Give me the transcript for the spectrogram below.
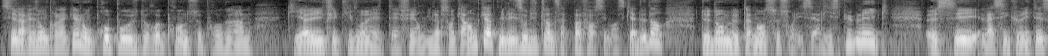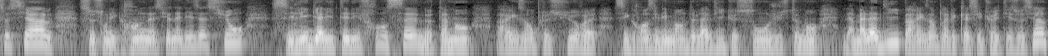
C'est la raison pour laquelle on propose de reprendre ce programme qui a effectivement été fait en 1944, mais les auditeurs ne savent pas forcément ce qu'il y a dedans. Dedans, notamment, ce sont les services publics, euh, c'est la sécurité sociale, ce sont les grandes nationalisations, c'est l'égalité des Français, notamment, par exemple, sur euh, ces grands éléments de la vie que sont justement la maladie, par exemple, avec la sécurité sociale.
